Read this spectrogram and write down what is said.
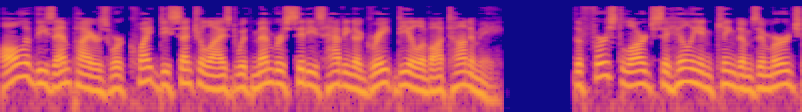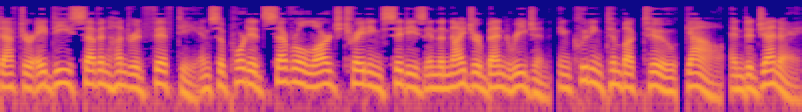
All of these empires were quite decentralized with member cities having a great deal of autonomy. The first large Sahelian kingdoms emerged after AD 750 and supported several large trading cities in the Niger Bend region, including Timbuktu, Gao, and Djenné.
